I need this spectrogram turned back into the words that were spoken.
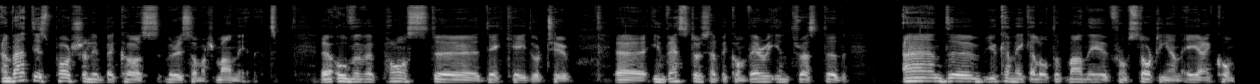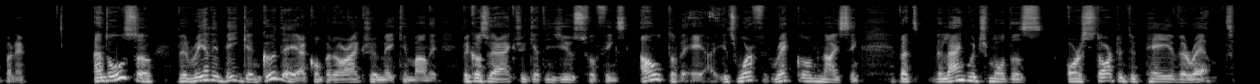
and that is partially because there is so much money in it. Uh, over the past uh, decade or two, uh, investors have become very interested and uh, you can make a lot of money from starting an AI company. And also, the really big and good AI companies are actually making money because they're actually getting useful things out of AI. It's worth recognizing that the language models are starting to pay the rent.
